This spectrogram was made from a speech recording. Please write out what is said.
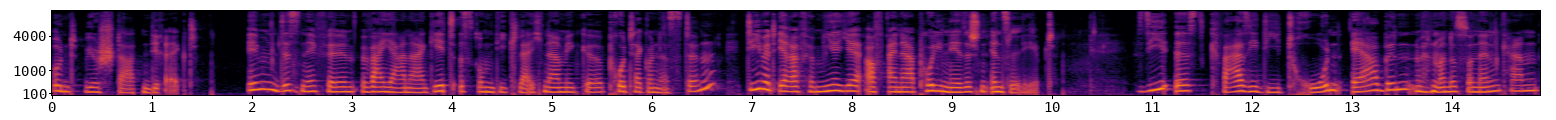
und wir starten direkt. Im Disney-Film Vajana geht es um die gleichnamige Protagonistin, die mit ihrer Familie auf einer polynesischen Insel lebt. Sie ist quasi die Thronerbin, wenn man das so nennen kann,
